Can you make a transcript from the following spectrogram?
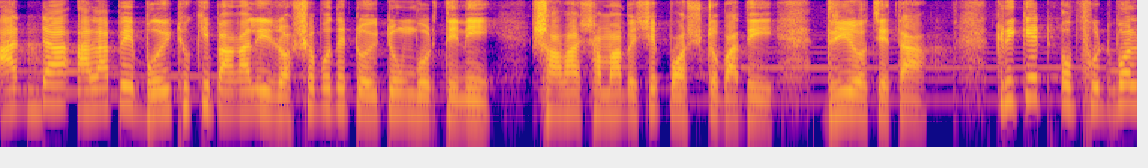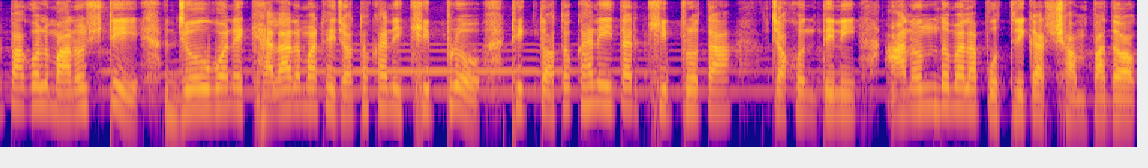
আড্ডা আলাপে বৈঠকি বাঙালির রসপদে টৈটুম্বর তিনি। সভা সমাবেশে স্পষ্টবাদী, দৃঢ়চেতা। ক্রিকেট ও ফুটবল পাগল মানুষটি যৌবনে খেলার মাঠে যতখানি ক্ষিপ্র, ঠিক ততখানি তার ক্ষিপ্রতা, যখন তিনি আনন্দমেলা পত্রিকার সম্পাদক।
